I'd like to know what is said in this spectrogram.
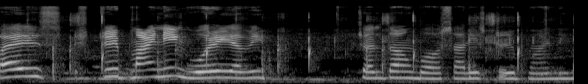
गाइस स्ट्रिप माइनिंग हो रही है अभी। चलता हूँ, बहुत सारी स्ट्रिप माइनिंग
